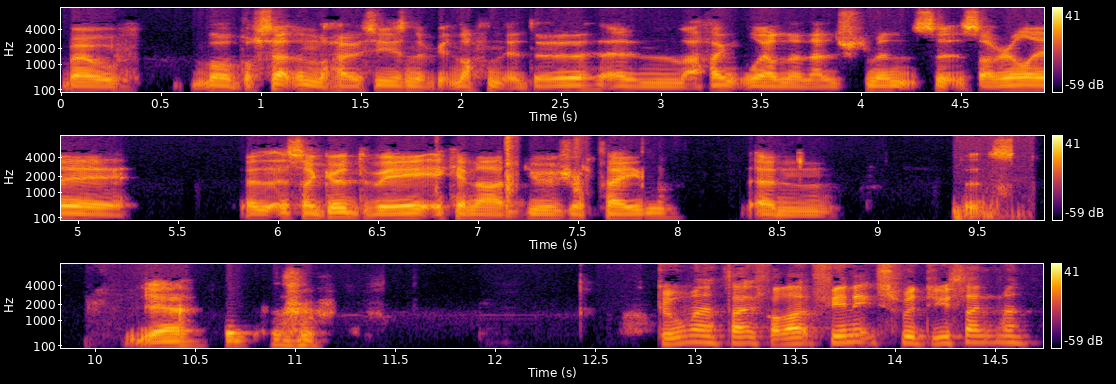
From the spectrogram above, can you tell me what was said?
well, well they're sitting in their houses and they've got nothing to do, and I think learning instruments it's a really it's a good way to kind of use your time, and it's yeah. cool man, thanks for that. Phoenix, what do you think, man?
